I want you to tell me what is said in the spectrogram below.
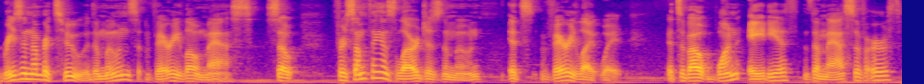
Reason number two the moon's very low mass. So, for something as large as the moon, it's very lightweight. It's about 1 80th the mass of Earth,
